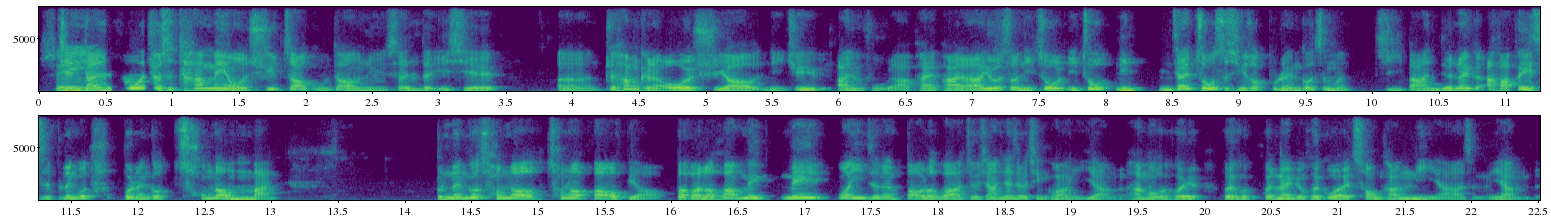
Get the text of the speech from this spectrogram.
简单说就是他没有去照顾到女生的一些，嗯、呃，就他们可能偶尔需要你去安抚啦、拍拍，然后有时候你做你做你你在做事情的时候不能够这么鸡巴，你的那个阿法贝斯不能够不能够冲到满。不能够冲到冲到爆表，爆表的话，没没，万一真的爆的话，就像现在这个情况一样了，他们会会会会那个会过来冲康你啊，怎么样的，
